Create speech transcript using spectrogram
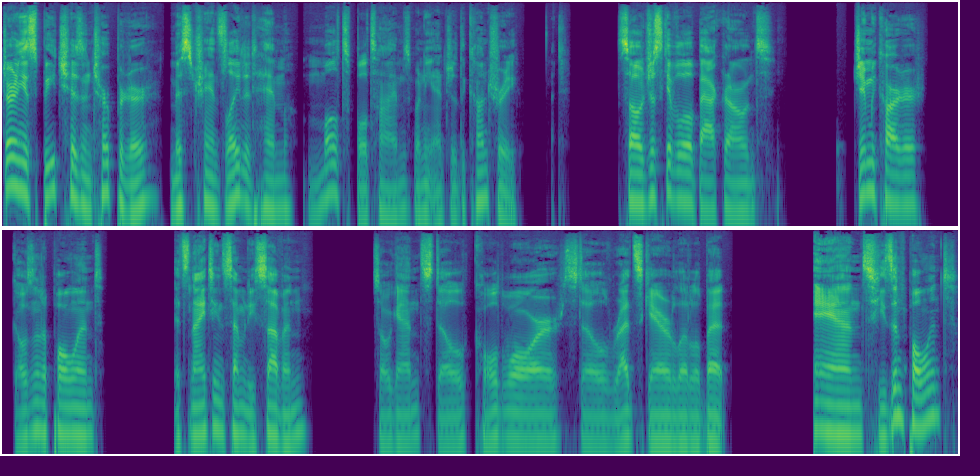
During his speech, his interpreter mistranslated him multiple times when he entered the country. So, just give a little background. Jimmy Carter goes into Poland. It's 1977. So, again, still Cold War, still Red Scare a little bit. And he's in Poland,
